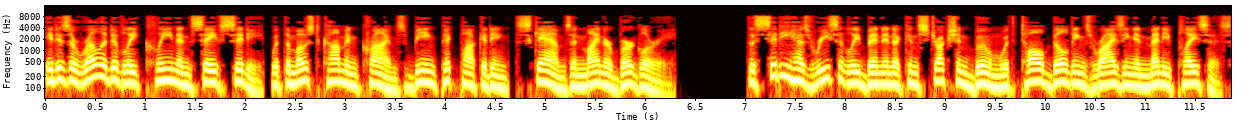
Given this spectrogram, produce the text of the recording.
It is a relatively clean and safe city, with the most common crimes being pickpocketing, scams and minor burglary. The city has recently been in a construction boom with tall buildings rising in many places.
